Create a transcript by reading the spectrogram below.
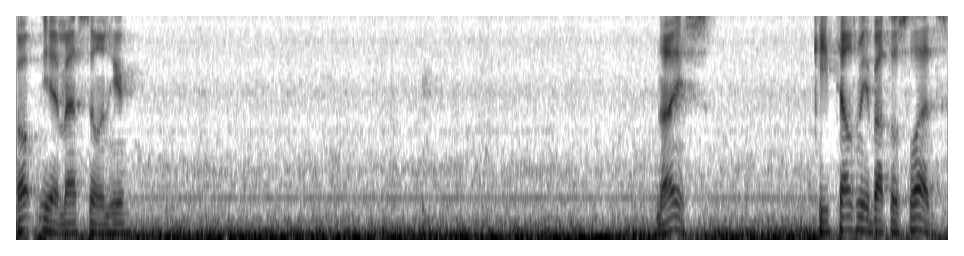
Oh yeah, Matt's still in here. Nice. Keith tells me about those sleds.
